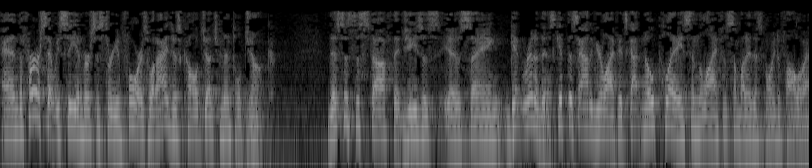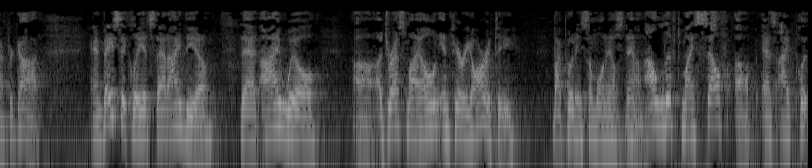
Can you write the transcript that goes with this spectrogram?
And the first that we see in verses 3 and 4 is what I just call judgmental junk. This is the stuff that Jesus is saying, get rid of this. Get this out of your life. It's got no place in the life of somebody that's going to follow after God. And basically, it's that idea that I will uh, address my own inferiority by putting someone else down. I'll lift myself up as I put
